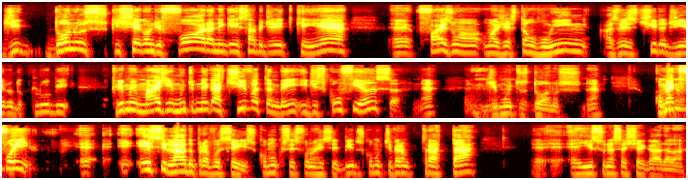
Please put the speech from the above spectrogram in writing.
de donos que chegam de fora, ninguém sabe direito quem é, é faz uma, uma gestão ruim, às vezes tira dinheiro do clube, cria uma imagem muito negativa também e desconfiança, né, de uhum. muitos donos, né? Como uhum. é que uhum. foi é, esse lado para vocês? Como que vocês foram recebidos? Como tiveram que tratar é, é, é isso nessa chegada lá?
